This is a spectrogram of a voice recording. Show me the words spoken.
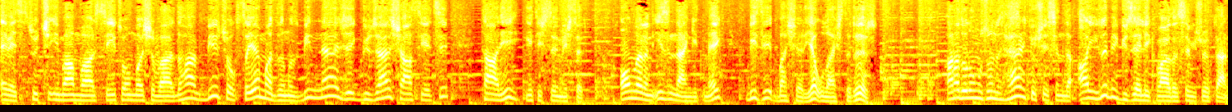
Evet Sütçü İmam var, Seyit Onbaşı var. Daha birçok sayamadığımız binlerce güzel şahsiyeti tarih yetiştirmiştir. Onların izinden gitmek bizi başarıya ulaştırır. Anadolu'muzun her köşesinde ayrı bir güzellik vardır sevgili çocuklar.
